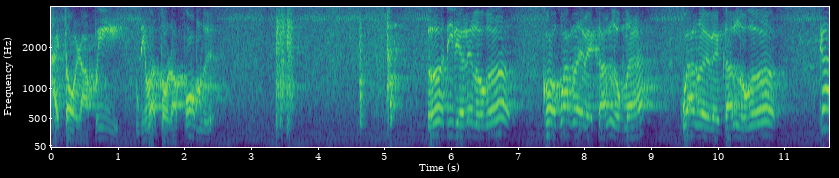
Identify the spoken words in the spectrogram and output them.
ไอ้ต่อราปีดีว่าต่อราป้อมเลย เออดีเดียวเลยลูกเออก็กว้างเลยแบบกันลูกนะกว้างเลยแบบกันลูกเออก็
